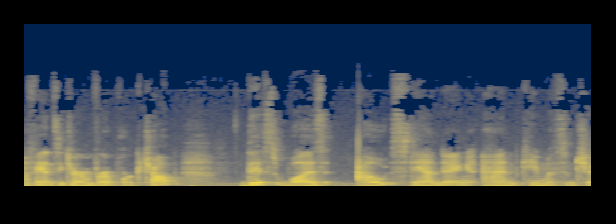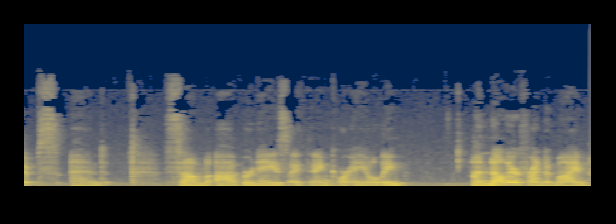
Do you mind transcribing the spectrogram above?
a fancy term for a pork chop. This was outstanding and came with some chips and some uh, béarnaise, I think, or aioli. Another friend of mine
